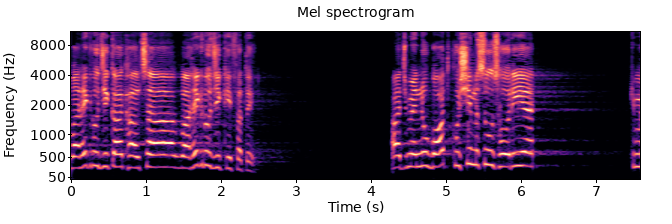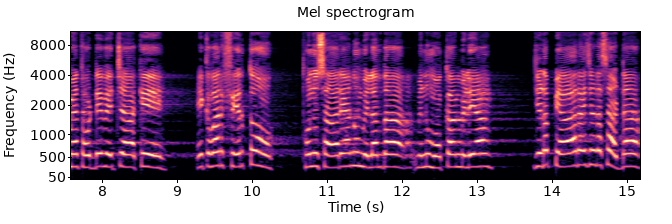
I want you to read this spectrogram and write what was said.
ਵਾਹਿਗੁਰੂ ਜੀ ਕਾ ਖਾਲਸਾ, ਵਾਹਿਗੁਰੂ ਜੀ ਕੀ ਫਤਿਹ। ਅੱਜ ਮੈਨੂੰ ਬਹੁਤ ਖੁਸ਼ੀ ਮਹਿਸੂਸ ਹੋ ਰਹੀ ਹੈ ਕਿ ਮੈਂ ਤੁਹਾਡੇ ਵਿੱਚ ਆ ਕੇ ਇੱਕ ਵਾਰ ਫਿਰ ਤੋਂ ਤੁਹਾਨੂੰ ਸਾਰਿਆਂ ਨੂੰ ਮਿਲਣ ਦਾ ਮੈਨੂੰ ਮੌਕਾ ਮਿਲਿਆ। ਜਿਹੜਾ ਪਿਆਰ ਹੈ, ਜਿਹੜਾ ਸਾਡਾ,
